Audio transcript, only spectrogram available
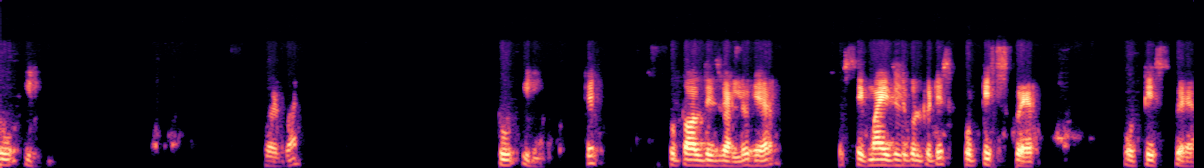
2E divided by 2E put all these value here. So sigma is equal to it is 40 square, 40 square,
